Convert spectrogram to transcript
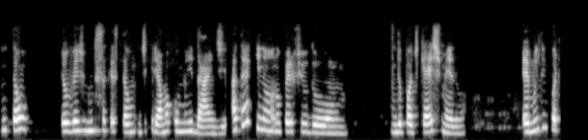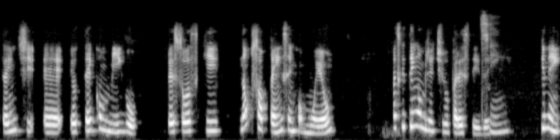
Então, eu vejo muito essa questão de criar uma comunidade, até aqui no, no perfil do, do podcast mesmo. É muito importante é, eu ter comigo pessoas que não só pensem como eu, mas que tenham um objetivo parecido. Sim. Que nem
